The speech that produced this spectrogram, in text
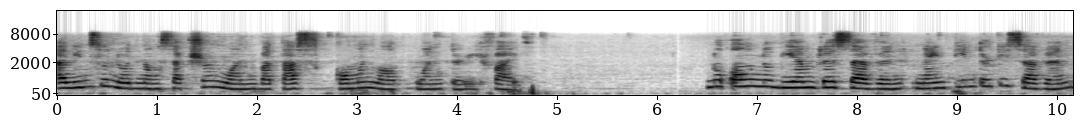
Alinsunod ng Section 1 Batas Commonwealth 135. Noong Nobyembre 7, 1937,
